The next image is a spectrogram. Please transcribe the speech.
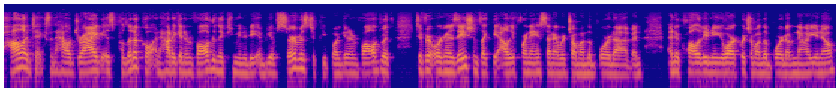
politics and how drag is political and how to get involved in the community and be of service to people and get involved with different organizations like the Ali Forney Center, which I'm on the board of, and, and Equality New York, which I'm on the board of now, you know?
